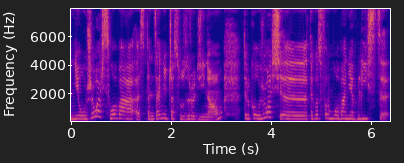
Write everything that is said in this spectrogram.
nie użyłaś słowa spędzanie czasu z rodziną, tylko użyłaś tego sformułowania bliscy.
